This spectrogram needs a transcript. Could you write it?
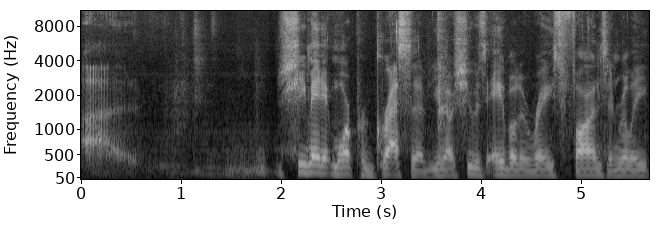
uh, she made it more progressive. You know, she was able to raise funds and really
